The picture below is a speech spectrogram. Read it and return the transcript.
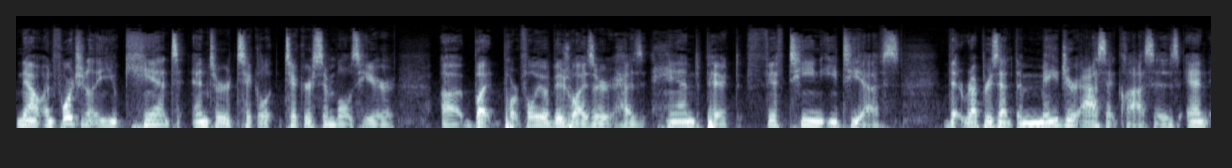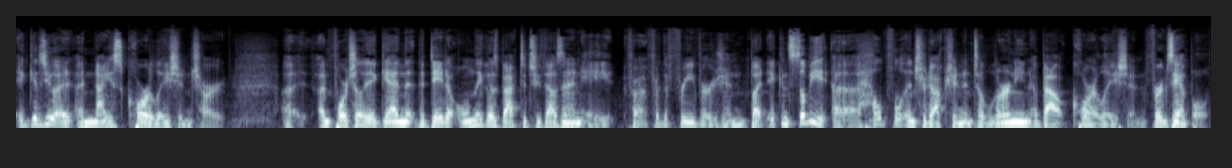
Now, unfortunately, you can't enter tickle, ticker symbols here, uh, but Portfolio Visualizer has handpicked 15 ETFs that represent the major asset classes, and it gives you a, a nice correlation chart. Uh, unfortunately, again, the data only goes back to 2008 for, for, the free version, but it can still be a helpful introduction into learning about correlation. For example,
